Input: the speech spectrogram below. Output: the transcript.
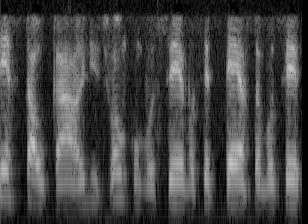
testar o carro, eles vão com você, você testa, você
